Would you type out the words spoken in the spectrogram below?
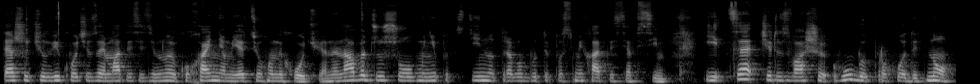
те, що чоловік хоче займатися зі мною коханням, я цього не хочу. Я ненавиджу, що мені постійно треба бути посміхатися всім. І це через ваші губи проходить. Но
